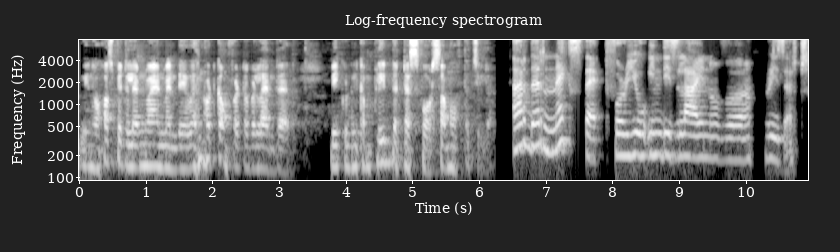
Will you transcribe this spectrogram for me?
you know hospital environment they were not comfortable and uh, we couldn't complete the test for some of the children are there next step for you in this line of uh, research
